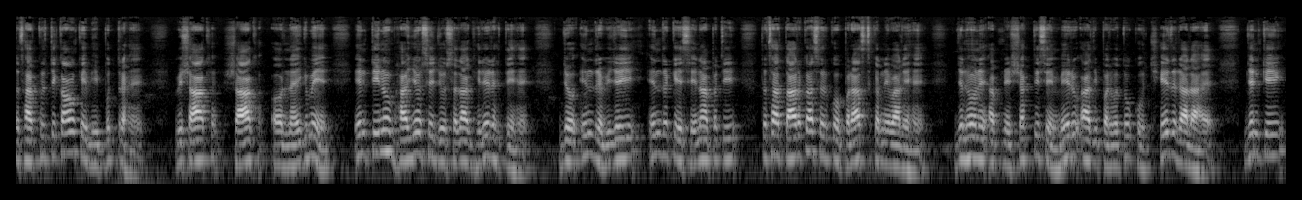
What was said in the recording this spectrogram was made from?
तथा कृतिकाओं के भी पुत्र हैं। विशाख, शाख और नैगमे इन तीनों भाइयों से जो सदा घिरे रहते हैं जो इंद्र विजयी, इंद्र के सेनापति तथा तारकासुर को परास्त करने वाले हैं, जिन्होंने अपनी शक्ति से मेरु आदि पर्वतों को छेद डाला है, जिनकी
